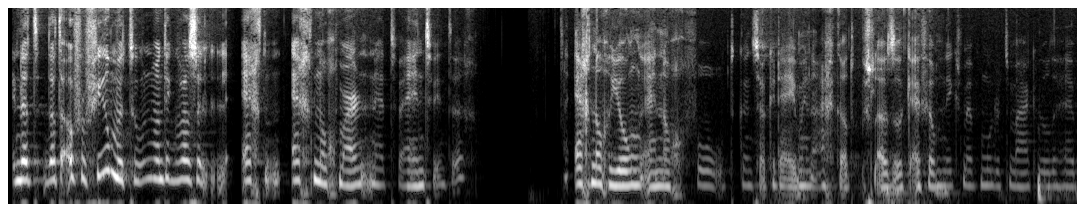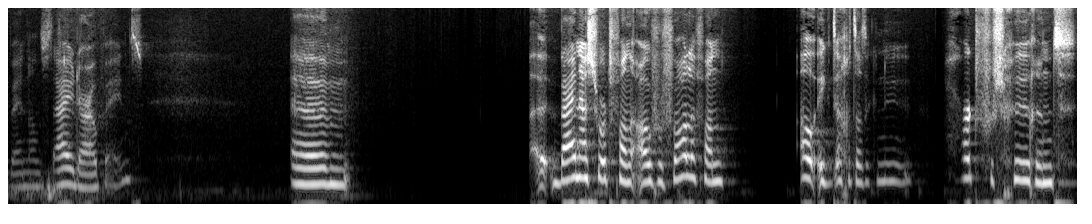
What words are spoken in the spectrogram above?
en dat, dat overviel me toen, want ik was echt, echt nog maar net 22. Echt nog jong en nog vol op de kunstacademie. En eigenlijk had ik besloten dat ik even helemaal niks met mijn moeder te maken wilde hebben. En dan sta je daar opeens. Ehm, eh, bijna een soort van overvallen van... Oh, ik dacht dat ik nu hartverscheurend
